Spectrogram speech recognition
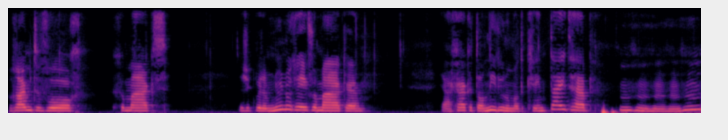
ruimte voor gemaakt. Dus ik wil hem nu nog even maken. Ja, ga ik het dan niet doen omdat ik geen tijd heb? Hm, hm, hm,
